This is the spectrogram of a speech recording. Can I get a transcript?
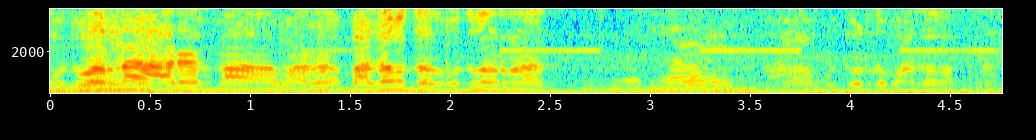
बुधवार ना अरे आज मा- बाजार बाजार होता आज बुधवार ना आज. नाही. हा बुधवारचा बाजार असतात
